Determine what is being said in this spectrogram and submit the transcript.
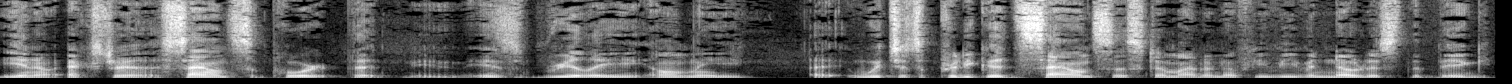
you know extra sound support that is really only which is a pretty good sound system. I don't know if you've even noticed the big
